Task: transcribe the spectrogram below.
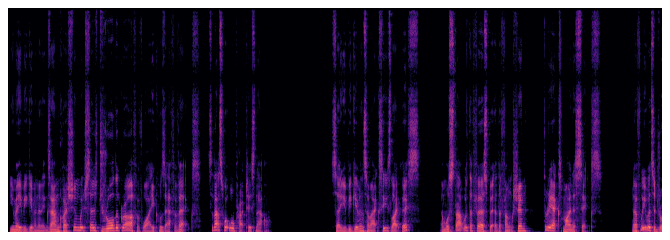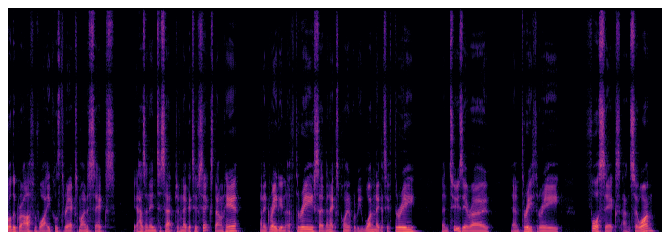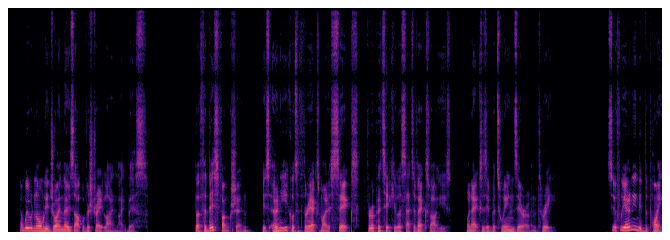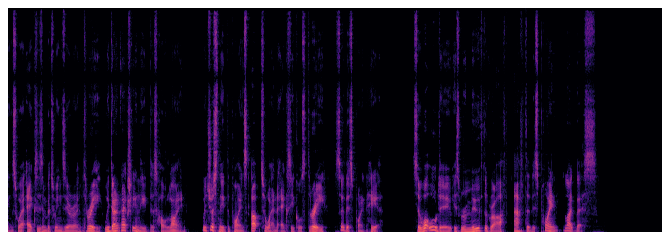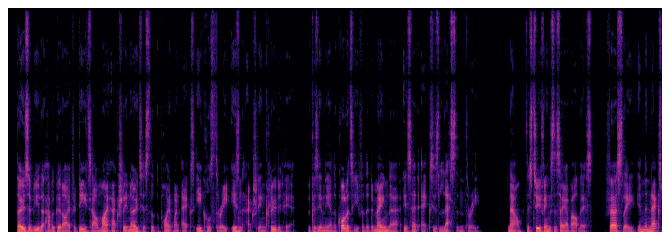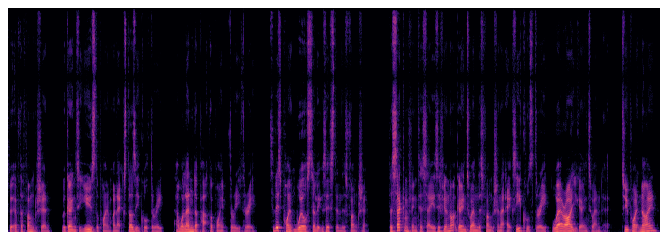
You may be given an exam question which says draw the graph of y equals f of x. So that's what we'll practice now. So you'll be given some axes like this, and we'll start with the first bit of the function, 3x minus 6. Now if we were to draw the graph of y equals 3x minus 6, it has an intercept of negative 6 down here, and a gradient of 3, so the next point would be 1, negative 3, then 2, 0, then 3, 3, 4, 6, and so on, and we would normally join those up with a straight line like this. But for this function, it's only equal to 3x minus 6 for a particular set of x values, when x is in between 0 and 3. So if we only need the points where x is in between 0 and 3, we don't actually need this whole line. We just need the points up to when x equals 3, so this point here. So what we'll do is remove the graph after this point like this. Those of you that have a good eye for detail might actually notice that the point when x equals 3 isn't actually included here, because in the inequality for the domain there, it said x is less than 3. Now, there's two things to say about this. Firstly, in the next bit of the function, we're going to use the point when x does equal 3, and we'll end up at the point 3, 3. So this point will still exist in this function. The second thing to say is if you're not going to end this function at x equals 3, where are you going to end it? 2.9?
